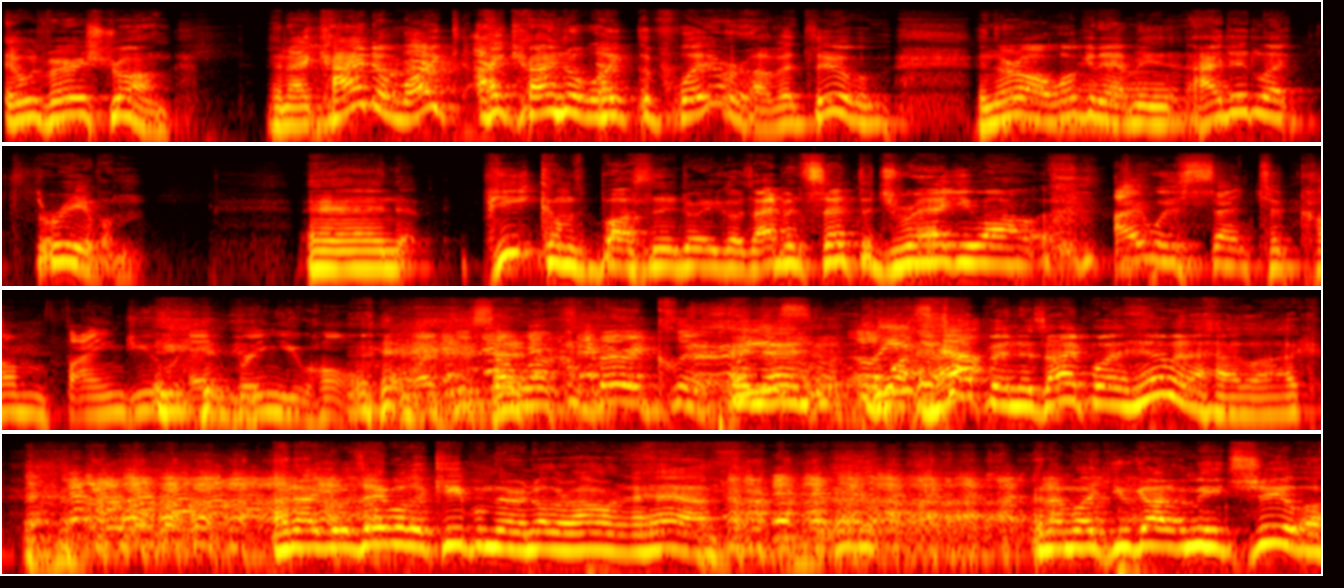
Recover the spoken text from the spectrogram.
it was very strong, and I kind of liked, I kind of liked the flavor of it too. And they're all looking at me. I did like three of them, and Pete comes busting the door. He goes, "I've been sent to drag you out." I was sent to come find you and bring you home. Like, so we're very clear. And then what happened is I put him in a headlock, and I was able to keep him there another hour and a half. And I'm like, "You got to meet Sheila."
